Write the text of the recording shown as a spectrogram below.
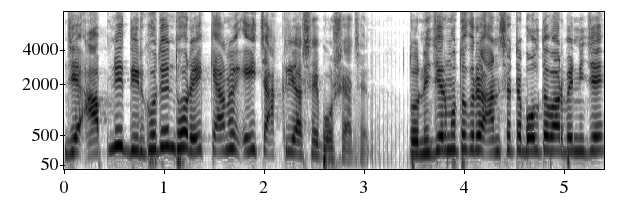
যে আপনি দীর্ঘদিন ধরে কেন এই চাকরির আশায় বসে আছেন? তো নিজের মতো করে আনসারটা বলতে পারবে নিজে।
